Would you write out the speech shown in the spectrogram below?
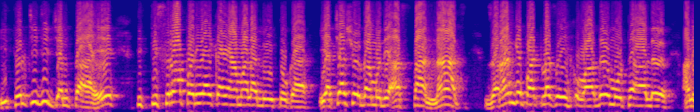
इथलची जी जनता आहे ती तिसरा पर्याय काही आम्हाला मिळतो का? याच्या शोधामध्ये असतानाच जरांगे पाटलाचं एक वादळ मोठं आलं आणि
